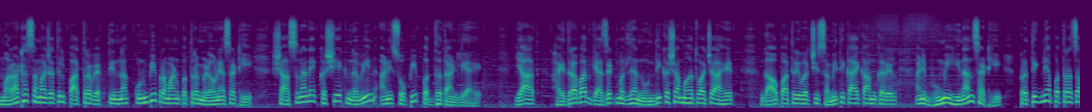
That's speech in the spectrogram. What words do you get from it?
मराठा समाजातील पात्र व्यक्तींना कुणबी प्रमाणपत्र मिळवण्यासाठी शासनाने कशी एक नवीन आणि सोपी पद्धत आणली आहे? यात हैदराबाद गॅझेटमधल्या नोंदी कशा महत्त्वाच्या आहेत? गाव पातळीवरची समिती काय काम करेल? आणि भूमिहीनांसाठी प्रतिज्ञापत्राचा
